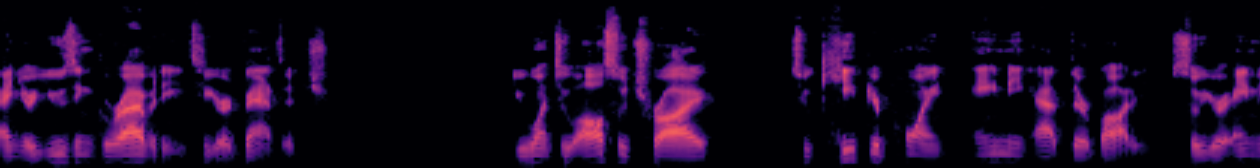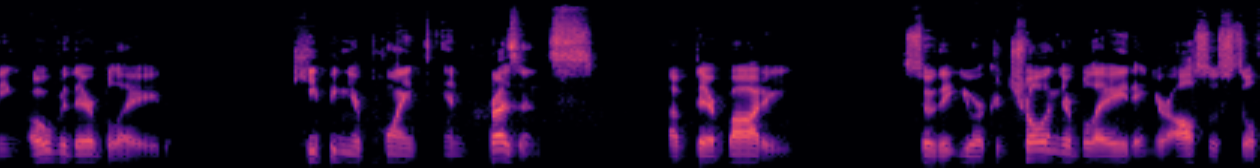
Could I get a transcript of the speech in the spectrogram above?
and you're using gravity to your advantage, you want to also try to keep your point aiming at their body. So you're aiming over their blade, keeping your point in presence of their body so that you are controlling their blade and you're also still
